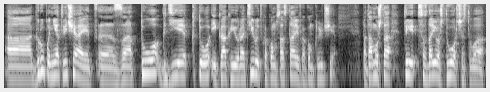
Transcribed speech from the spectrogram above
а, группа не отвечает э, за то, где, кто и как ее ротируют, в каком составе, в каком ключе. Потому что ты создаешь творчество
